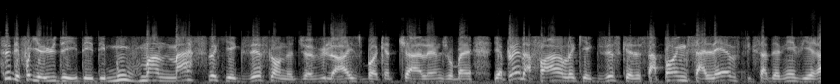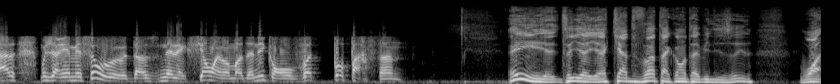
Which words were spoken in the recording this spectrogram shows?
Tu sais, des fois, il y a eu des, des, des mouvements de masse là, qui existent. Là, on a déjà vu le Ice Bucket Challenge. ou ben, Il y a plein d'affaires là, qui existent, que ça pogne, ça lève, puis que ça devient viral. Moi, j'aurais aimé ça euh, dans une élection, à un moment donné, qu'on vote pas personne. Hey, tu sais, il y, y a quatre votes à comptabiliser. Ouais,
